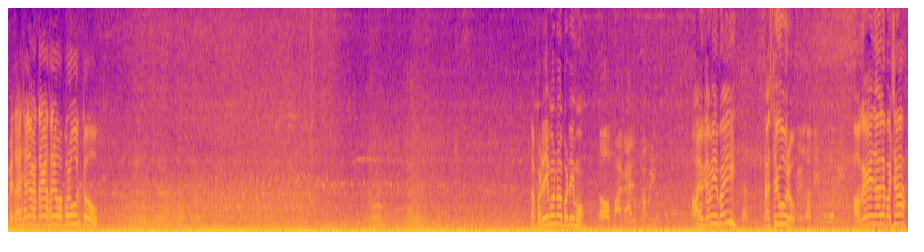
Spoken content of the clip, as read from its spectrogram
estás diciendo que está gasolina por gusto. ¿Nos perdimos o no nos perdimos? No, para acá hay un camino. ¿Hay un camino para ahí? ¿Estás seguro? Aquí. Ok, dale para allá.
